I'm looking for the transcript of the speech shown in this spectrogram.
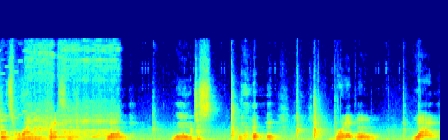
That's really impressive. Whoa. Whoa, just. Whoa. Bravo. Wow.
